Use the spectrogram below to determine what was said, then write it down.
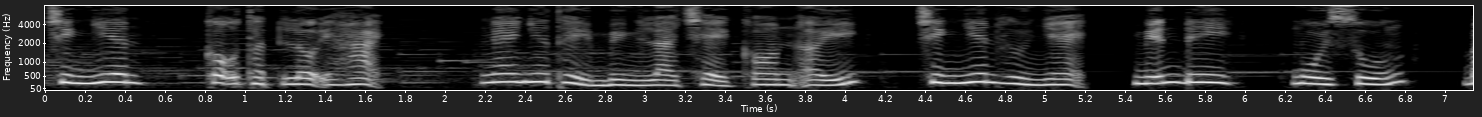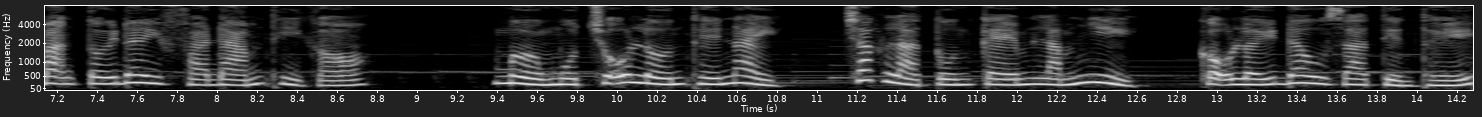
Trình nhiên, cậu thật lợi hại, Nghe như thể mình là trẻ con ấy, trình nhiên hừ nhẹ, miễn đi, ngồi xuống, bạn tới đây phá đám thì có. Mở một chỗ lớn thế này, chắc là tốn kém lắm nhỉ, cậu lấy đâu ra tiền thế.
